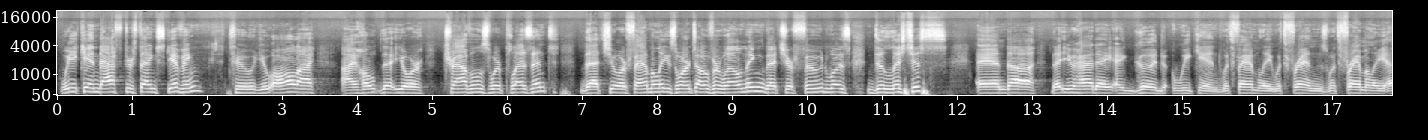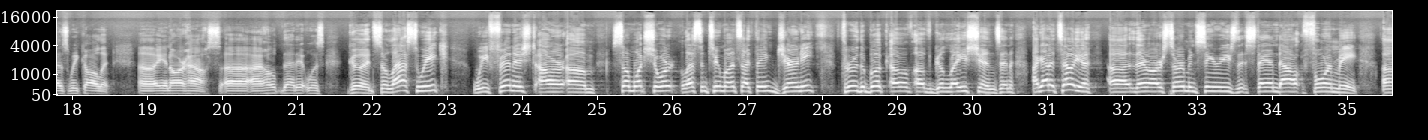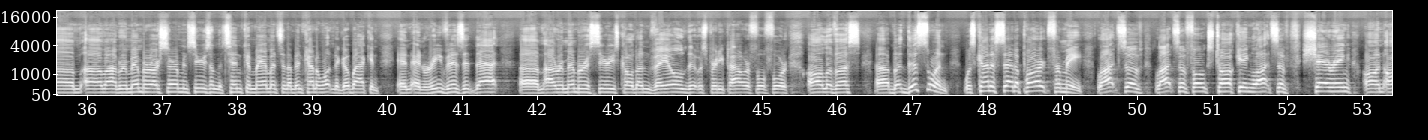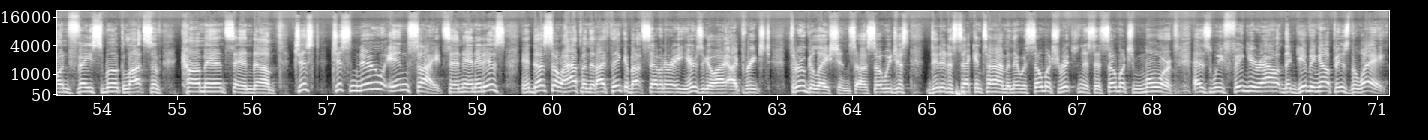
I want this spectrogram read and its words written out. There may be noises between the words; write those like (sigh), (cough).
weekend after Thanksgiving to you all. I, I hope that your travels were pleasant, that your families weren't overwhelming, that your food was delicious, and uh, that you had a, a good weekend with family, with friends, with family, as we call it uh, in our house. Uh, I hope that it was good. So last week, we finished our um, somewhat short, less than two months, I think, journey through the book of, of Galatians. And I got to tell you, uh, there are sermon series that stand out for me. Um, um, I remember our sermon series on the Ten Commandments, and I've been kind of wanting to go back and, and, and revisit that. Um, I remember a series called Unveiled that was pretty powerful for all of us. Uh, but this one was kind of set apart for me. Lots of, lots of folks talking, lots of sharing on, on Facebook, lots of comments, and um, just just new insights. And, and it is, it does so happen that I think about seven or eight years ago, I, I preached through Galatians. Uh, so we just did it a second time. And there was so much richness and so much more as we figure out that giving up is the way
